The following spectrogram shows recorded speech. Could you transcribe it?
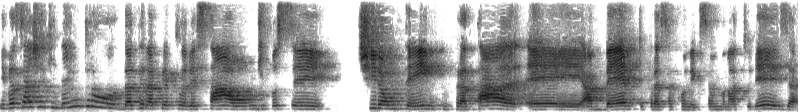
E você acha que dentro da terapia florestal, onde você tira um tempo para estar tá, é, aberto para essa conexão da natureza,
